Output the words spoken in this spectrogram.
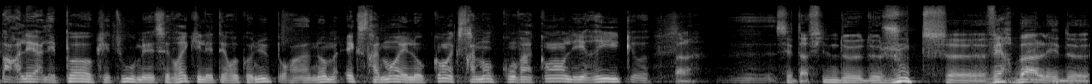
parlait à l'époque et tout. Mais c'est vrai qu'il était reconnu pour un homme extrêmement éloquent, extrêmement convaincant, lyrique. Voilà. C'est un film de, de joute verbale et de,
